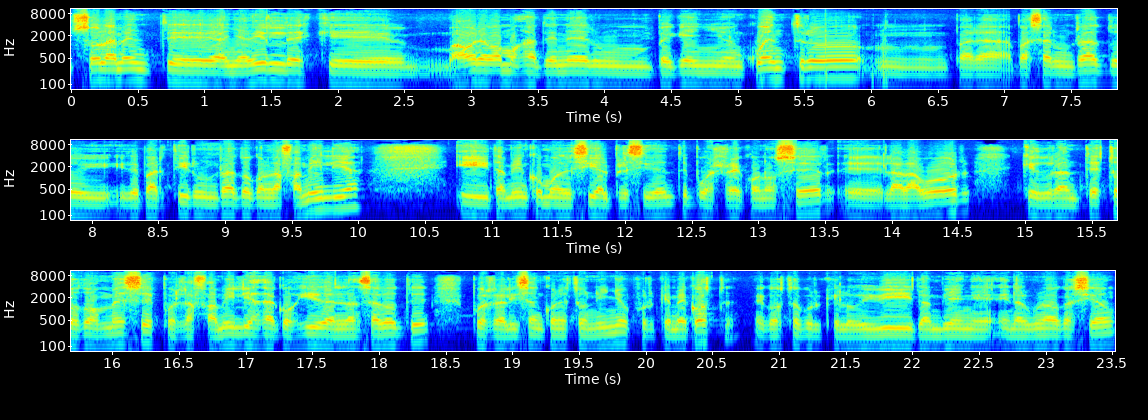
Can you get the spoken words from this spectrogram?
solamente añadirles que ahora vamos a tener un pequeño encuentro mm, para pasar un rato y, y departir un rato con la familia. Y también, como decía el presidente, pues reconocer eh, la labor que durante estos dos meses pues las familias de acogida en Lanzarote pues realizan con estos niños porque me consta, me consta porque lo viví también en alguna ocasión,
